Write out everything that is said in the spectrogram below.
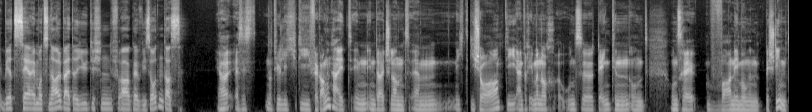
wird es sehr emotional bei der jüdischen Frage, wieso denn das? Ja, es ist natürlich die Vergangenheit in, in Deutschland, ähm, nicht die Shoah, die einfach immer noch unser Denken und unsere Wahrnehmungen bestimmt.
